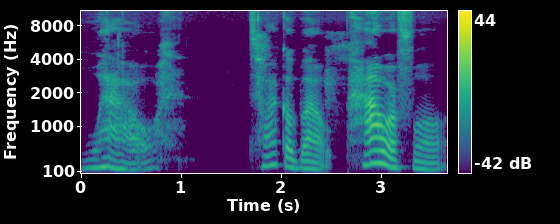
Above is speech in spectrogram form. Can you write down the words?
Wow. Talk about powerful.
